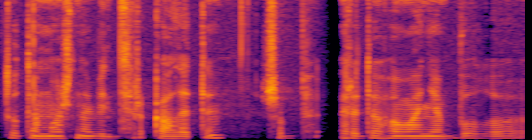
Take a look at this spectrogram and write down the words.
Тут можна відзеркалити, щоб редагування було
